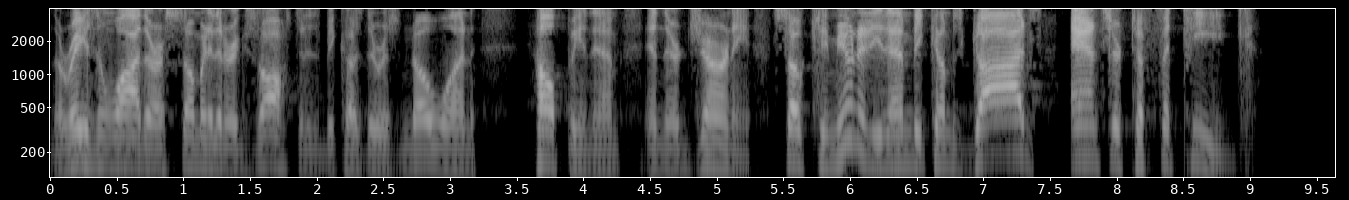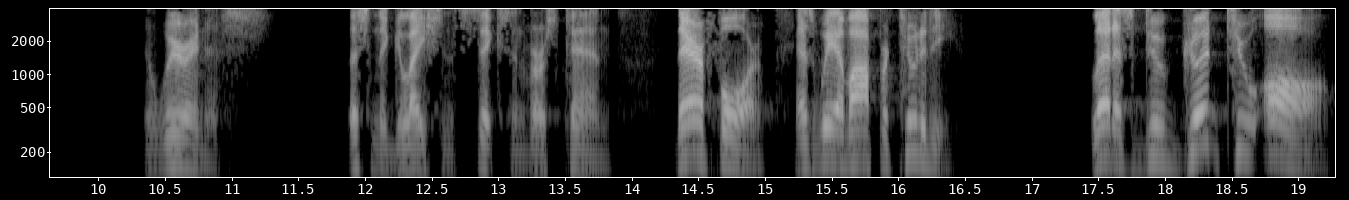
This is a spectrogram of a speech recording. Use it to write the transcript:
The reason why there are so many that are exhausted is because there is no one helping them in their journey. So community then becomes God's answer to fatigue and weariness. Listen to Galatians 6 and verse 10. Therefore, as we have opportunity, let us do good to all,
